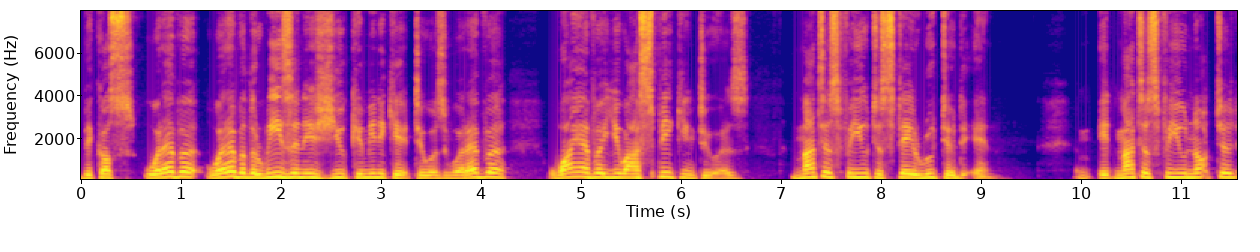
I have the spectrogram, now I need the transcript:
because whatever, whatever the reason is you communicate to us, whatever, why ever you are speaking to us, matters for you to stay rooted in. It matters for you not to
